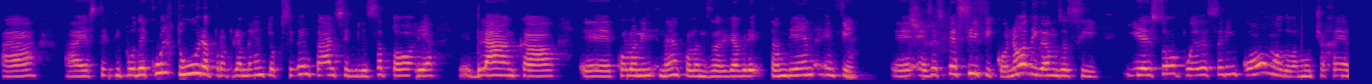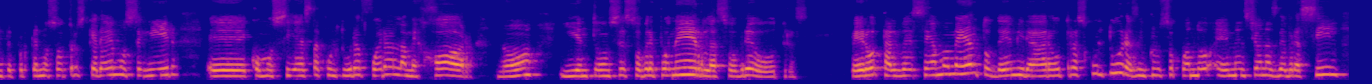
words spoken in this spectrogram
a, a este tipo de cultura propiamente occidental, civilizatoria, eh, blanca, eh, también, en fin. Eh, es específico, ¿no? Digamos así. Y eso puede ser incómodo a mucha gente porque nosotros queremos seguir eh, como si esta cultura fuera la mejor, ¿no? Y entonces sobreponerla sobre otras. Pero tal vez sea momento de mirar otras culturas. Incluso cuando eh, mencionas de Brasil,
